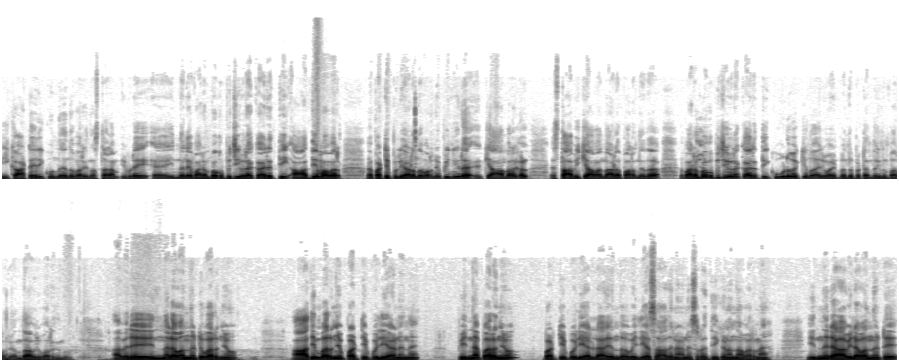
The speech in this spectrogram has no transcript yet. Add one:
ഈ കാട്ടേരിക്കുന്ന് എന്ന് പറയുന്ന സ്ഥലം. ഇവിടെ ഇന്നലെ വനം വകുപ്പ് ജീവനക്കാരെത്തി. ആദ്യം അവർ പട്ടിപ്പുലിയാണെന്ന് പറഞ്ഞു. പിന്നീട് ക്യാമറകൾ സ്ഥാപിക്കാമെന്നാണ് പറഞ്ഞത്. വനം വകുപ്പ് ജീവനക്കാരെത്തി കൂട് വയ്ക്കുന്നതുമായിട്ട് ബന്ധപ്പെട്ട് എന്തെങ്കിലും പറഞ്ഞു? എന്താ അവർ പറഞ്ഞത്? അവർ ഇന്നലെ വന്നിട്ട് പറഞ്ഞു ആദ്യം പറഞ്ഞു പട്ടിപ്പുലിയാണെന്ന്. പിന്നെ പറഞ്ഞു പട്ടിപ്പുലിയല്ല എന്തോ വലിയ സാധനമാണ് ശ്രദ്ധിക്കണം എന്നാണ് പറഞ്ഞത് ഇന്ന് രാവിലെ വന്നിട്ട്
